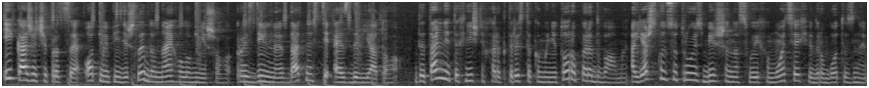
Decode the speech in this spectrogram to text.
І кажучи про це, от ми підійшли до найголовнішого роздільної здатності S9. Детальні технічні характеристики монітору перед вами, а я ж сконцентруюсь більше на своїх емоціях від роботи з ним.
